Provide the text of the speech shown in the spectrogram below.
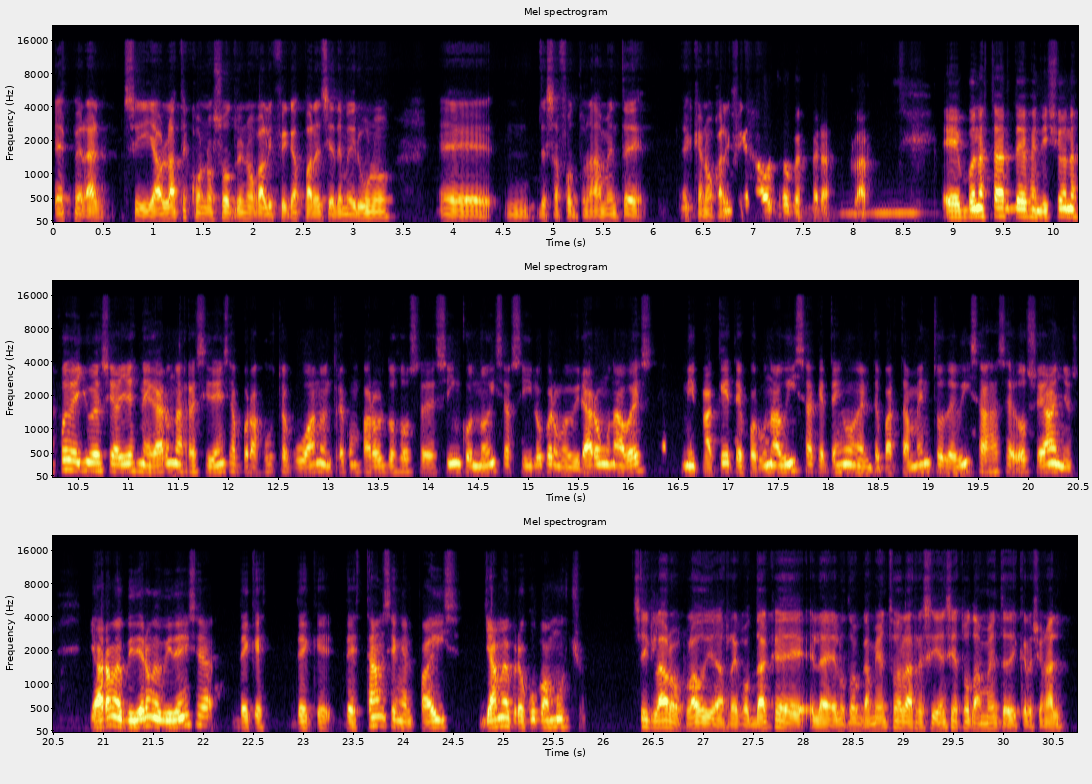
Esperar. Si hablaste con nosotros y no calificas para el 7001, eh, desafortunadamente es que no califica. Otro que esperar, claro. Eh, buenas tardes, bendiciones. Después de USCIS negar una residencia por ajuste cubano, entré con parol 212 de 5, no hice asilo, pero me viraron una vez mi paquete por una visa que tengo en el departamento de visas hace 12 años y ahora me pidieron evidencia de que, de que de estancia en el país. Ya me preocupa mucho. Sí, claro, Claudia. Recordar que el, otorgamiento de la residencia es totalmente discrecional.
